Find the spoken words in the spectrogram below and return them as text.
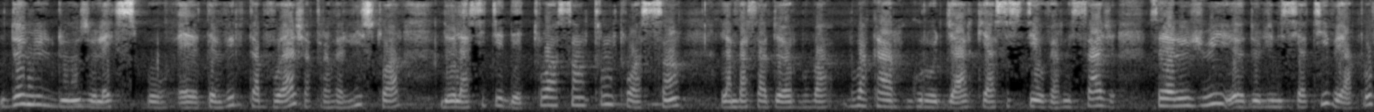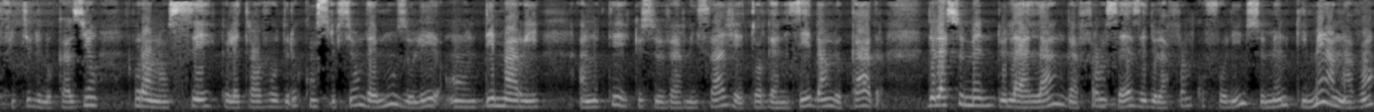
2012. L'expo est un véritable voyage à travers l'histoire de la cité des 333 saints. L'ambassadeur Boubacar Gourodjal, qui a assisté au vernissage, s'est réjoui de l'initiative et a profité de l'occasion pour annoncer que les travaux de reconstruction des mausolées ont démarré. À noter que ce vernissage est organisé dans le cadre de la semaine de la langue française et de la francophonie, une semaine qui met en avant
